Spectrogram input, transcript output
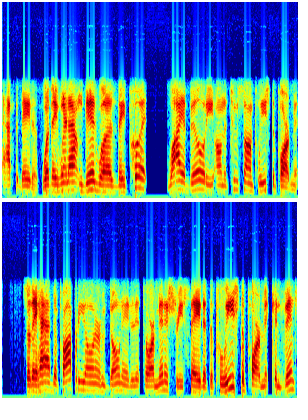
affidavit. What they went out and did was they put liability on the Tucson Police Department. So they had the property owner who donated it to our ministry say that the police department convinced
